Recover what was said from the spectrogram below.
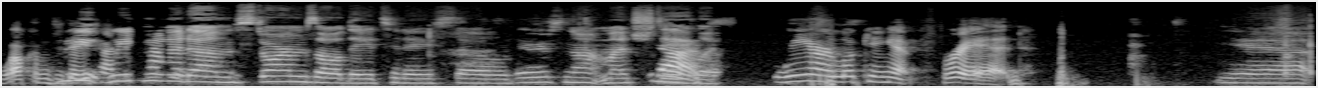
Welcome to we, daytime. we had um storms all day today, so there's not much daylight. Yes. We are looking at Fred. Yeah.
